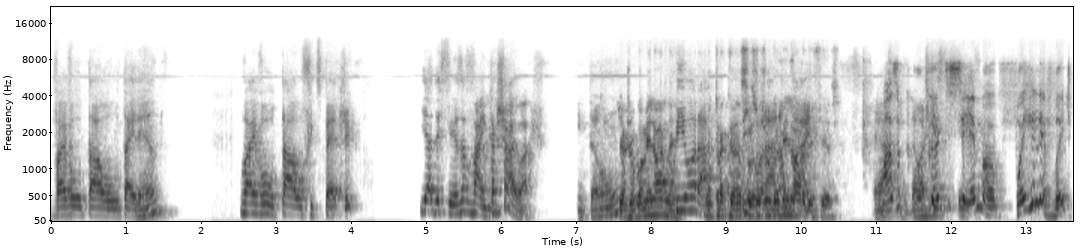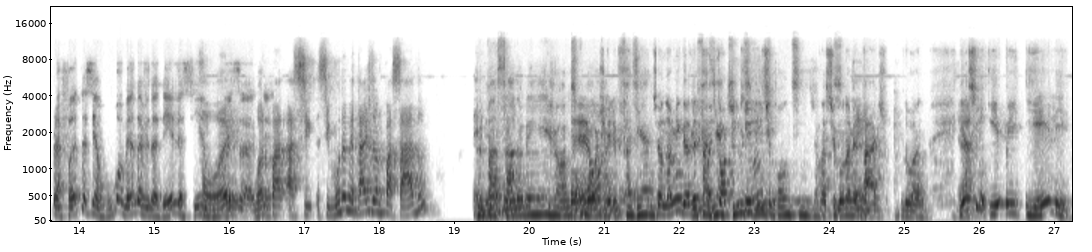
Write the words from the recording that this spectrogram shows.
Vai voltar o Tyrant. Vai voltar o Fitzpatrick. E a defesa vai encaixar, eu acho. Então, Já jogou melhor, né? piorar. Contra Kansas já Piorar jogou melhor vai. a defesa. É, Mas o, então o acho que Samuel foi relevante para fantasy em algum momento da vida dele, assim? Foi. Coisa o ano a, se- a segunda metade do ano passado. ele Ano passado eu ganhei jogos. É, eu ele, acho que ele- fazia, Se eu não me engano, ele ele, foi fazia top 15, 20 15 pontos nos jogos. na segunda Sim. metade do ano. E É. assim, e, e- e ele,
